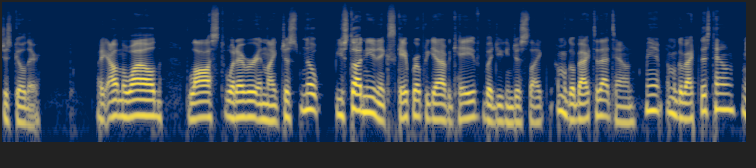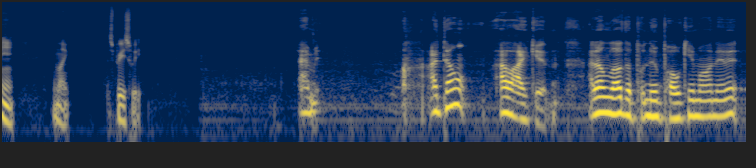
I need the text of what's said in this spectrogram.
just go there. Like out in the wild, lost, whatever, and like just nope. You still need an escape rope to get out of a cave, but you can just like I'm gonna go back to that town, man. I'm gonna go back to this town, man, and like it's pretty sweet. I mean, I don't. I like it. I don't love the p- new Pokemon in it,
